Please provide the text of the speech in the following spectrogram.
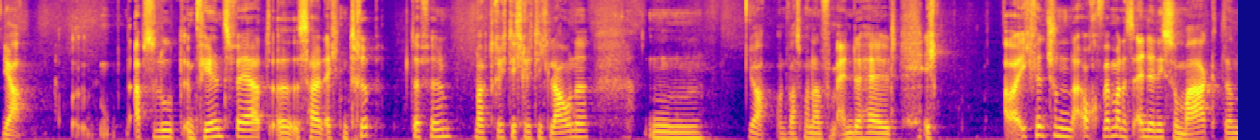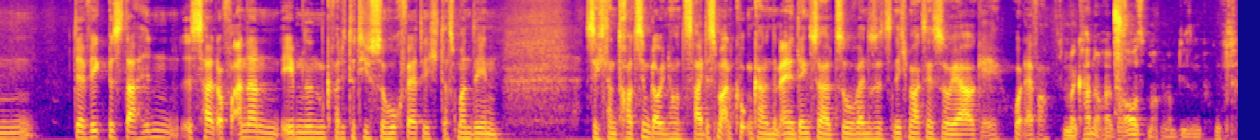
ja, äh, absolut empfehlenswert. Äh, ist halt echt ein Trip, der Film. Macht richtig, richtig Laune. Mm, ja, und was man dann vom Ende hält. Ich, aber ich finde schon, auch wenn man das Ende nicht so mag, dann der Weg bis dahin ist halt auf anderen Ebenen qualitativ so hochwertig, dass man den sich dann trotzdem, glaube ich, noch ein zweites Mal angucken kann. Und am Ende denkst du halt so, wenn du es jetzt nicht magst, denkst du so, ja, okay, whatever. Man kann auch einfach ausmachen ab diesem Punkt.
